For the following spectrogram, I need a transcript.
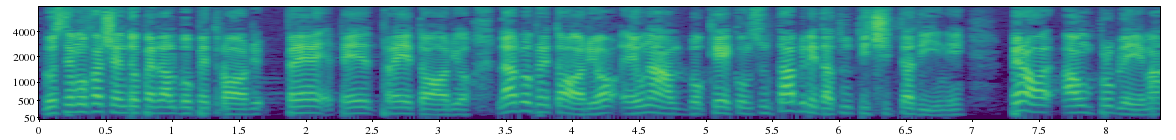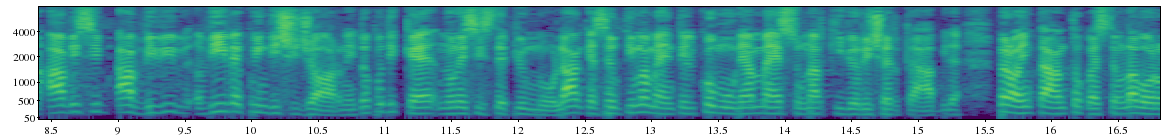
lo stiamo facendo per l'albo pre, pre, pretorio. L'albo pretorio è un albo che è consultabile da tutti i cittadini, però ha un problema, vive 15 giorni, dopodiché non esiste più nulla, anche se ultimamente il Comune ha messo un archivio ricercabile, però intanto questo è un lavoro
